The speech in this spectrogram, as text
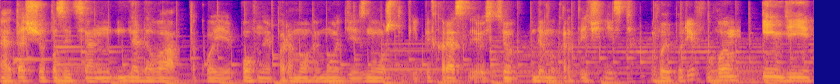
Е, Те, що опозиція не дала такої повної перемоги моді, знову ж таки підкреслює ось цю демократичність виборів в Індії,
